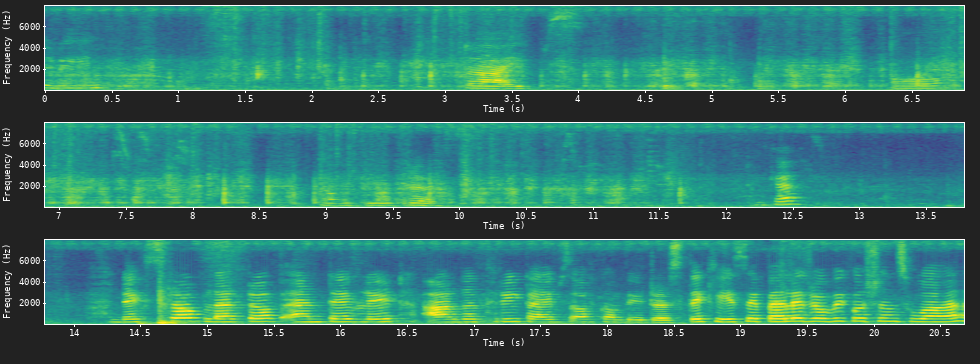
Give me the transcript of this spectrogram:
three types of ठीक है desktop laptop and tablet are the three types of computers देखिए, इससे पहले जो भी क्वेश्चंस हुआ है,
